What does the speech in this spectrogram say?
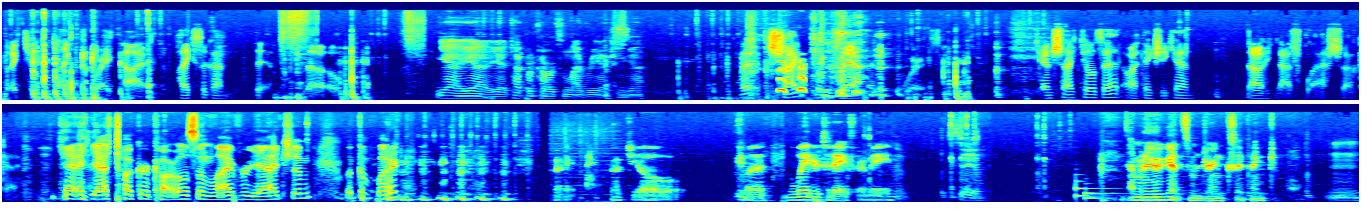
but I killed the Pyke before I died. But the Pyke still got fifth. So Yeah, yeah, yeah. Tucker Carlson live reaction, yeah. but Shy killed his vet afterwards. Can Shy kill Zed? Oh, I think she can. No, that's Flash. Okay. Yeah, yeah. Tucker Carlson live reaction. What the fuck? Alright, talk to y'all uh, later today for me. See ya. I'm gonna go get some drinks, I think. Mm.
